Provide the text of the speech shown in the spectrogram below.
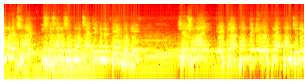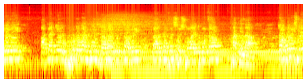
এমন এক সময় স্টেশনে এসে পৌঁছাই যেখানে ট্রেন ঢোকে। সেই সময় এই প্ল্যাটফর্ম থেকে ওই প্ল্যাটফর্ম যেতে গেলে আপনাকে ফুট ওভার ব্যবহার করতে হবে। তার কাছে সে সময়টুকুটাও থাকে না। তখনই সে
